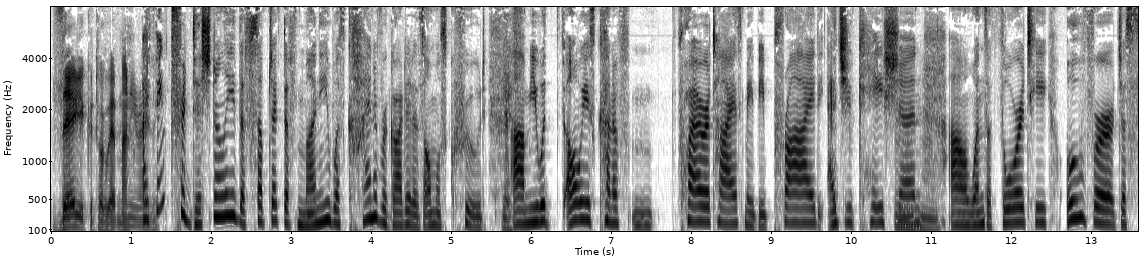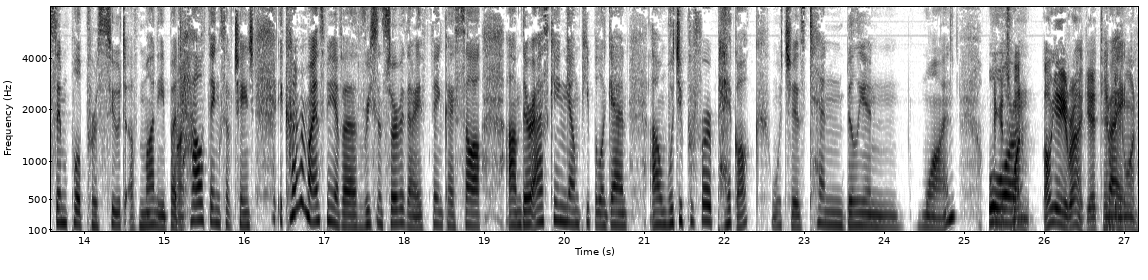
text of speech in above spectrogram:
there you could talk about money I think traditionally the subject of money was kind of regarded as almost crude. Um, you would always kind of mm, prioritize maybe pride, education, Mm-hmm. uh, one's authority over just simple pursuit of money. But how things have changed, it kind of reminds me of a recent survey that I think I saw. Um, they're asking young people again, um, would you prefer pegok, which is 10 billion won, I think or it's one, oh yeah, you're right. Yeah, ten right, billion one.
